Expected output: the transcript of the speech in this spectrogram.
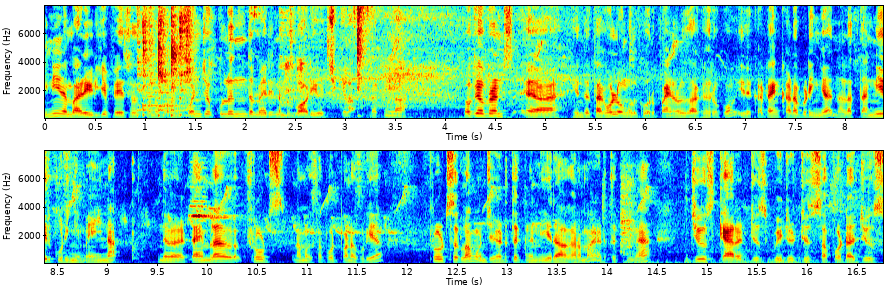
இனி நம்ம அடிக்கடிக்கு ஃபேஸ் வாஷ் பண்ண போகிறோம் கொஞ்சம் குளிர்ந்த மாதிரி நம்ம பாடி வச்சுக்கலாம். ஓகேங்களா? ஓகே ஃப்ரெண்ட்ஸ் இந்த தகவல் உங்களுக்கு ஒரு பயனுள்ளதாக இருக்கும். இதை கட்டாயம் கடைப்பிடிங்க. நல்லா தண்ணீர் குடிங்க மெயினாக இந்த டைமில் ஃப்ரூட்ஸ் நமக்கு சப்போர்ட் பண்ணக்கூடிய ஃப்ரூட்ஸுக்கெல்லாம் கொஞ்சம் எடுத்துக்கங்க நீராகாரமாக எடுத்துக்கோங்க. Juice carrot juice beetroot juice sapota juice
